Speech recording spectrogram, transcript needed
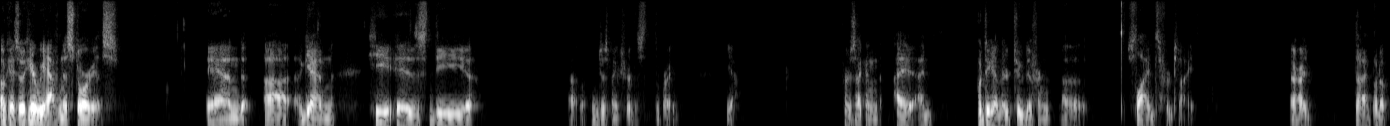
Okay, so here we have Nestorius. And uh, again, he is the, uh, let me just make sure this is the right, yeah. For a second, I, I put together two different uh, slides for tonight. All right, that I put up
